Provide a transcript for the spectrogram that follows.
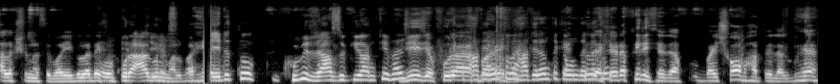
কালেকশন আছে ভাই এগুলা দেখেন পুরো আগুন মাল ভাই। এটা তো খুবই রাজকীয় আংটি ভাই। জি জি পুরো হাতে কেমন দেখেন, এটা ফ্রি সাইজ ভাই সব হাতে লাগবে হ্যাঁ।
